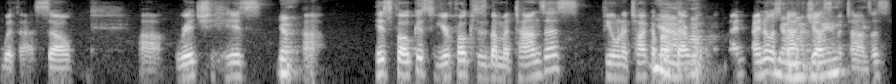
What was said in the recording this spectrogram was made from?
with us. So, uh, Rich, his, yep. uh, his focus, your focus has been Matanzas. If you want to talk about that, uh, I, I know it's yeah, not my- just my- Matanzas.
